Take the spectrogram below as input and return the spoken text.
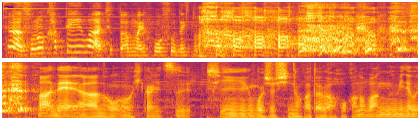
ただその過程はちょっとあんまり放送できない。まあねあの光通信ご出身の方が他の番組でも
